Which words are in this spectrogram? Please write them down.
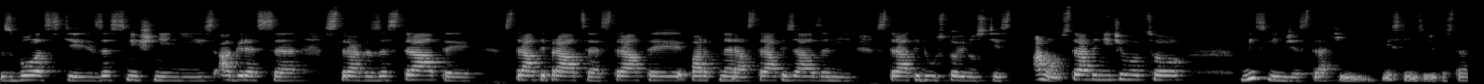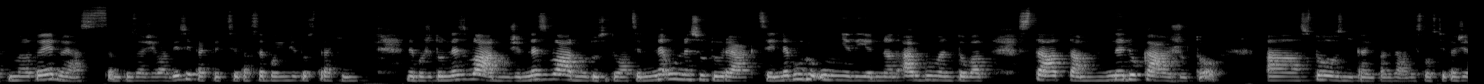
z bolesti, ze směšnění, z agrese, strach ze ztráty, ztráty práce, ztráty partnera, ztráty zázemí, ztráty důstojnosti. Ano, ztráty něčeho, co myslím, že ztratím. Myslím si, že to ztratím, ale to je jedno. Já jsem to zažila kdysi, tak teď se bojím, že to ztratím. Nebo že to nezvládnu, že nezvládnu tu situaci, neunesu tu reakci, nebudu umět jednat, argumentovat, stát tam, nedokážu to. A z toho vznikají pak závislosti. Takže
